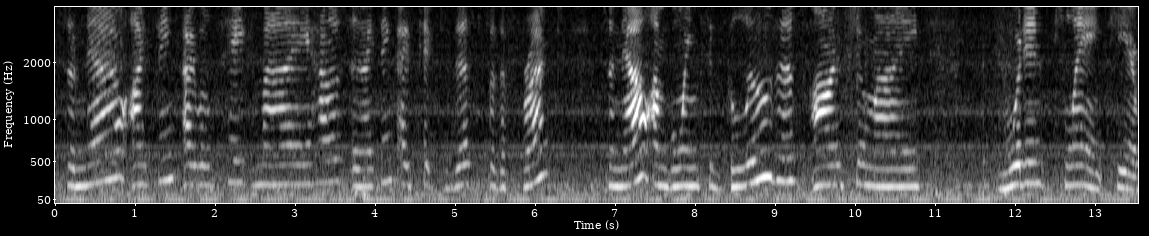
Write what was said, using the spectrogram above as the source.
So now I think I will take my house and I think I picked this for the front. So now I'm going to glue this onto my wooden plank here,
